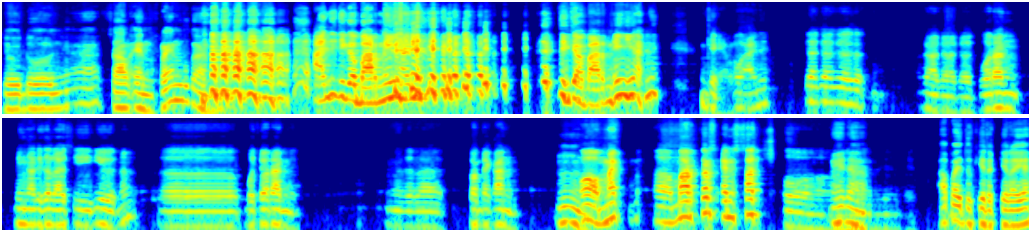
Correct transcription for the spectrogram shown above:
judulnya Sal and Friend bukan anjing juga Barney anjing. Tiga Barney anjing. Gelo anjing. Gak gak gak. gak. Gak gak gak. Kurang ningali heula si ieu non eh bocoran nih. Adalah kontekan. Hmm. Oh, Mac, eh, markers and such. Oh. Beda. apa itu kira-kira ya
